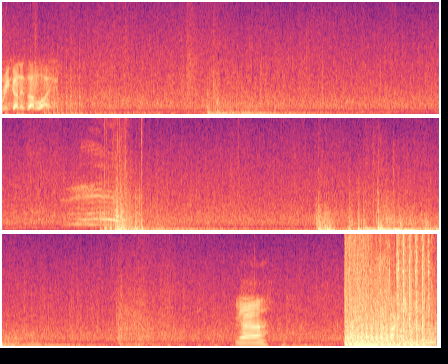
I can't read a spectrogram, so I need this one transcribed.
Recon is online. Yeah. Fucking noob.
